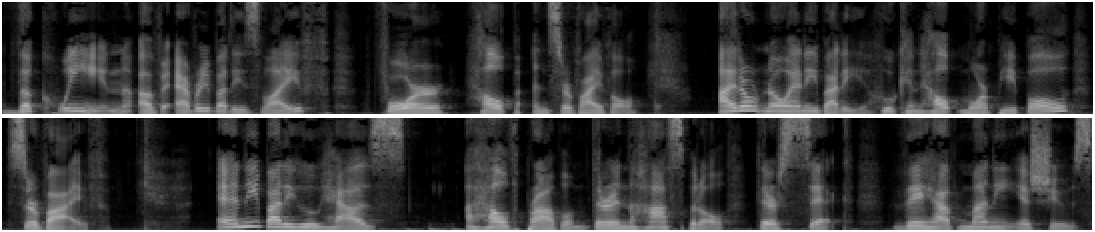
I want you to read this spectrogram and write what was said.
the queen of everybody's life for help and survival. I don't know anybody who can help more people survive. Anybody who has a health problem, they're in the hospital, they're sick, they have money issues,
